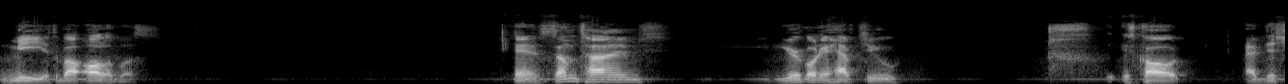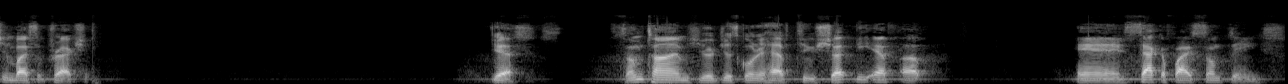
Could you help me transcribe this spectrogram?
me, it's about all of us. And sometimes you're going to have to, it's called addition by subtraction. Yes. Sometimes you're just going to have to shut the F up and sacrifice some things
